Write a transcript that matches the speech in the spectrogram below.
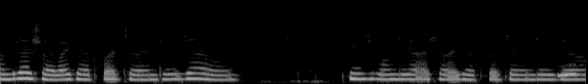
বন্ধুরা সবাই চটপট জয়েন্ট হয়ে যাও। প্লিজ বন্ধুরা, সবাই ঝটপট জয়েন্ট হয়ে যাও।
